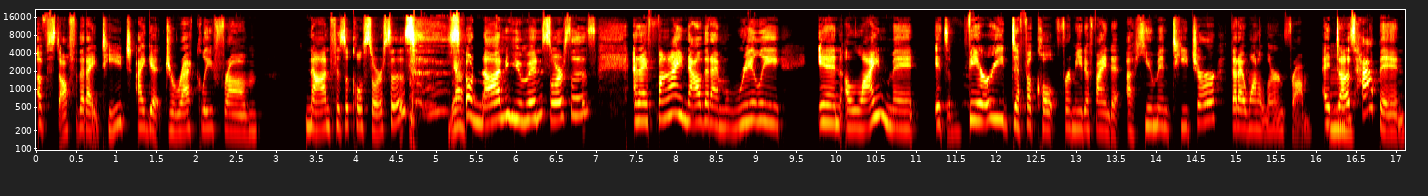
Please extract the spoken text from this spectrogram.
of stuff that I teach, I get directly from non physical sources. Yeah. so, non human sources. And I find now that I'm really in alignment, it's very difficult for me to find a, a human teacher that I want to learn from. It Mm. does happen.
